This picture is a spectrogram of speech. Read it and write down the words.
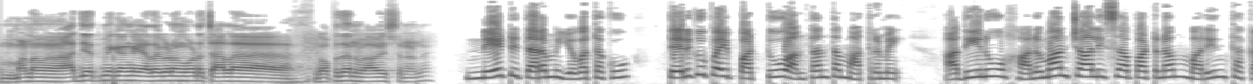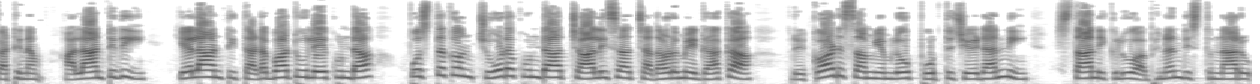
మనం ఆధ్యాత్మికంగా ఎదగడం కూడా చాలా గొప్పదని భావిస్తున్నాను. నేటి తరం యువతకు తెలుగుపై పట్టు అంతంత మాత్రమే. అదీనూ హనుమాన్ చాలీసా పఠనం మరింత కఠినం. అలాంటిది ఎలాంటి తడబాటు లేకుండా పుస్తకం చూడకుండా చాలీసా చదవడమేగాక రికార్డు సమయంలో పూర్తి చేయడాన్ని స్థానికులు అభినందిస్తున్నారు.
